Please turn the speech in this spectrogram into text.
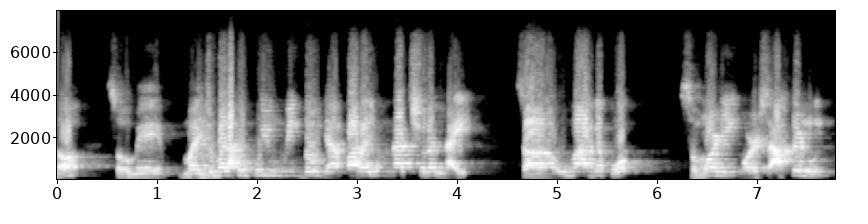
no? So may medyo malaki po yung window niya para yung natural light sa umaga po, sa morning or sa afternoon,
